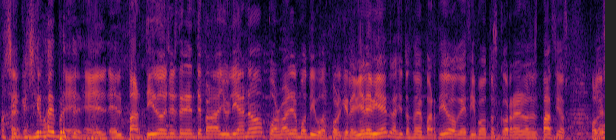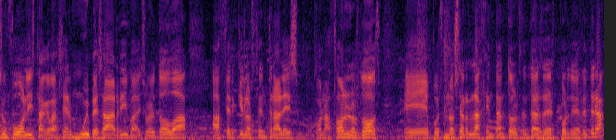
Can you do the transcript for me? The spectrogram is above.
Sin que sirva de precedente. Eh, El, partido es excelente para Juliano por varios motivos. Porque le viene bien la situación del partido, lo que decir por otros correr los espacios, porque es un futbolista que va a ser muy pesado arriba y sobre todo va a hacer que los centrales, con Azón los dos, eh, pues no se relajen tanto los centrales del Sporting, etcétera.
